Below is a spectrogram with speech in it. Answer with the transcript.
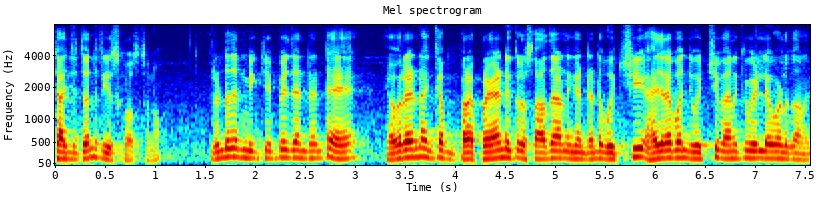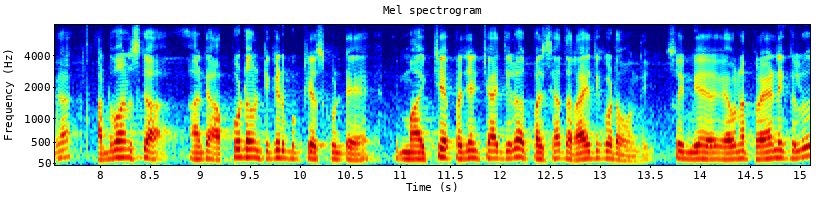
ఛార్జీతోనే తీసుకొస్తున్నాం రెండోది మీకు చెప్పేది ఏంటంటే ఎవరైనా ఇంకా ప్ర ప్రయాణికులు సాధారణంగా ఏంటంటే వచ్చి హైదరాబాద్ నుంచి వచ్చి వెనక్కి వెళ్ళేవాళ్ళు కనుక అడ్వాన్స్గా అంటే అప్ డౌన్ టికెట్ బుక్ చేసుకుంటే మా ఇచ్చే ప్రజెంట్ ఛార్జీలో పది శాతం రాయితీ కూడా ఉంది. సో మీ ఎవరైనా ప్రయాణికులు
